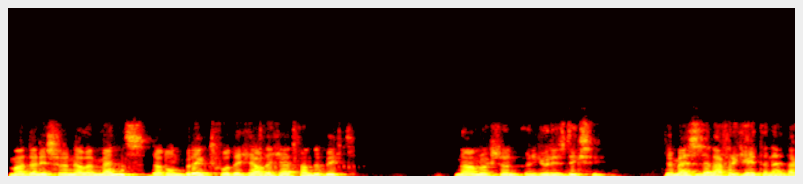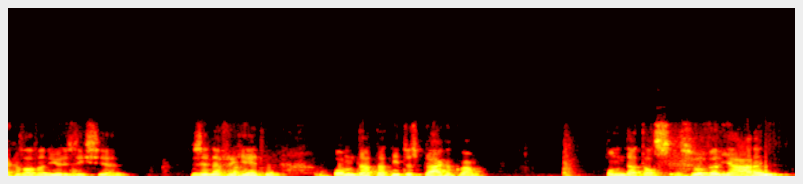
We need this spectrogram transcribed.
Maar dan is er een element dat ontbreekt voor de geldigheid van de bicht, namelijk een, een juridictie. De mensen zijn dat vergeten, hè, dat geval van de juridictie. Ze zijn dat vergeten omdat dat niet te sprake kwam. Omdat al zoveel jaren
